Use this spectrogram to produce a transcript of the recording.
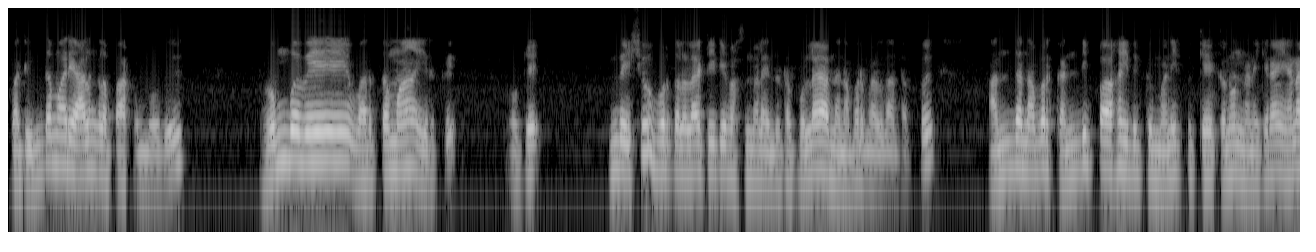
பட் இந்த மாதிரி ஆளுங்களை பார்க்கும்போது ரொம்பவே வருத்தமாக இருக்குது ஓகே. இந்த இஷ்யூவை பொறுத்தளவில் டிடி வாசன் மேலே எந்த தப்பு இல்லை. அந்த நபர் மேலே தான் தப்பு. அந்த நபர் கண்டிப்பாக இதுக்கு மன்னிப்பு கேட்கணும்னு நினைக்கிறேன். ஏன்னா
